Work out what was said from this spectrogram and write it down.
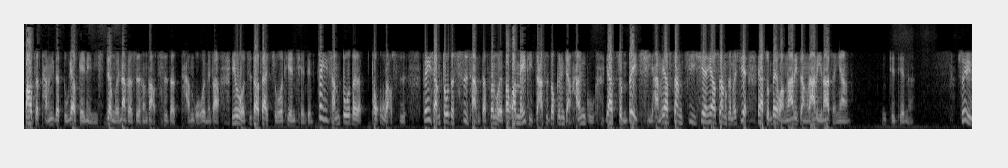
包着糖衣的毒药给你，你认为那个是很好吃的糖果，我也没办法，因为我知道在昨天前天非常多的投顾老师，非常多的市场的氛围，包括媒体杂志都跟你讲，韩股要准备起航，要上季线，要上什么线，要准备往哪里涨哪里拉怎样。今天呢？所以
